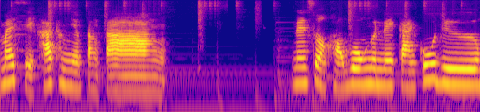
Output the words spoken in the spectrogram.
ไม่เสียค่าธรรมเนียมต่างๆ ในส่วนของวงเงินในการกู้ยืม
